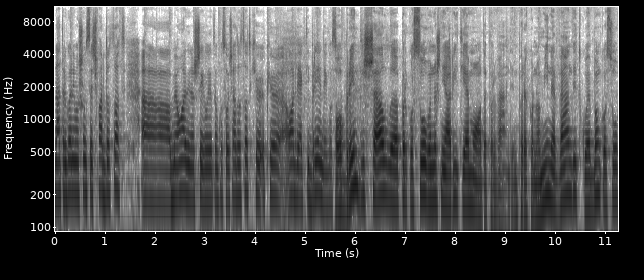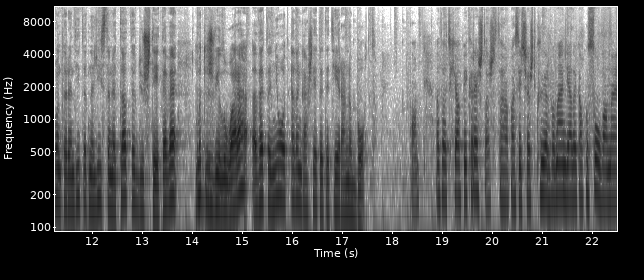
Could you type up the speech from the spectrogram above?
na tregoni më shumë se çfarë do thotë me ardhjën e Shellit në Kosovë, çka do thotë kjo, kjo ardhja e këtij brendi në Kosovë? Po, brendi Shell për Kosovën është një arritje e madhe për vendin, për ekonominë e vendit, ku e bën Kosovën të renditet në listën e 82 shteteve më të mhm. zhvilluara dhe të njohët edhe nga shtetet e tjera në botë. Po, Do thotë kjo pikërisht është pasi që është kthyer vëmendja edhe kah Kosova me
